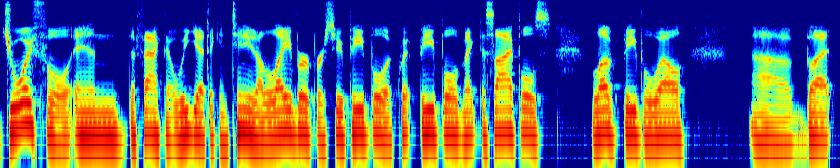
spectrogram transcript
joyful in the fact that we get to continue to labor, pursue people, equip people, make disciples, love people well. Uh, but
